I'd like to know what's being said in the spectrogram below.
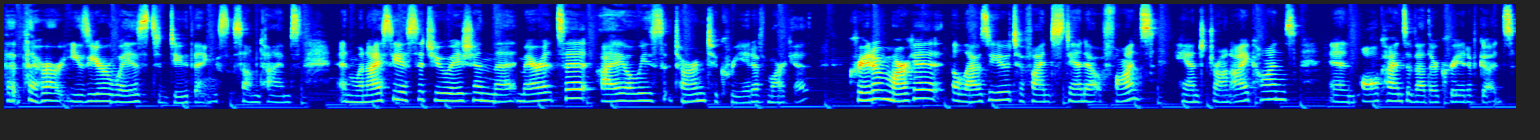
that there are easier ways to do things sometimes. And when I see a situation that merits it, I always turn to Creative Market. Creative Market allows you to find standout fonts, hand drawn icons, and all kinds of other creative goods.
